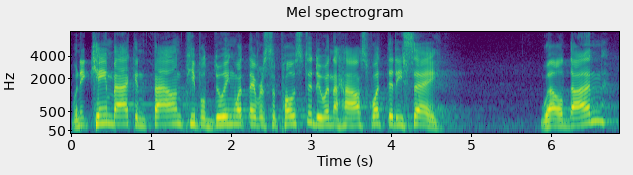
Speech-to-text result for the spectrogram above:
when he came back and found people doing what they were supposed to do in the house, what did he say? Well done,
